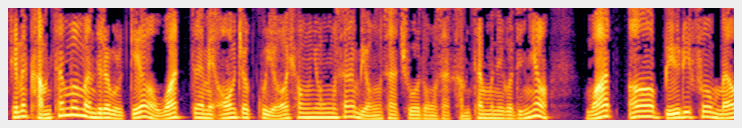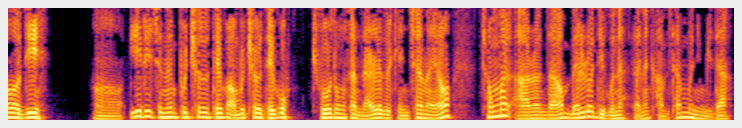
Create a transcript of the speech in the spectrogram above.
그러면 감탄문 만들어 볼게요. what 다음에 어 졌고요. 형용사, 명사, 주어, 동사 감탄문이거든요. What a beautiful melody. 어, 이리즈는 붙여도 되고 안 붙여도 되고 주어 동사 날려도 괜찮아요. 정말 아름다운 멜로디구나 라는 감탄문입니다.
